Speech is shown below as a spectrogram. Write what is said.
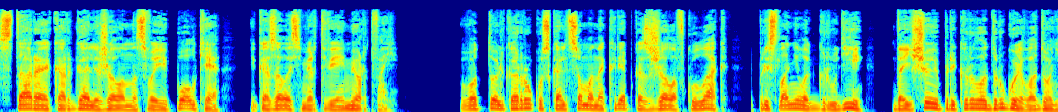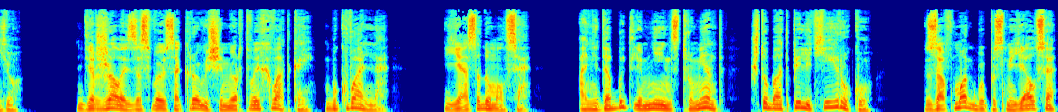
Старая корга лежала на своей полке и казалась мертвее мертвой. Вот только руку с кольцом она крепко сжала в кулак, прислонила к груди, да еще и прикрыла другой ладонью. Держалась за свое сокровище мертвой хваткой, буквально — я задумался, а не добыть ли мне инструмент, чтобы отпилить ей руку? Завмаг бы посмеялся.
